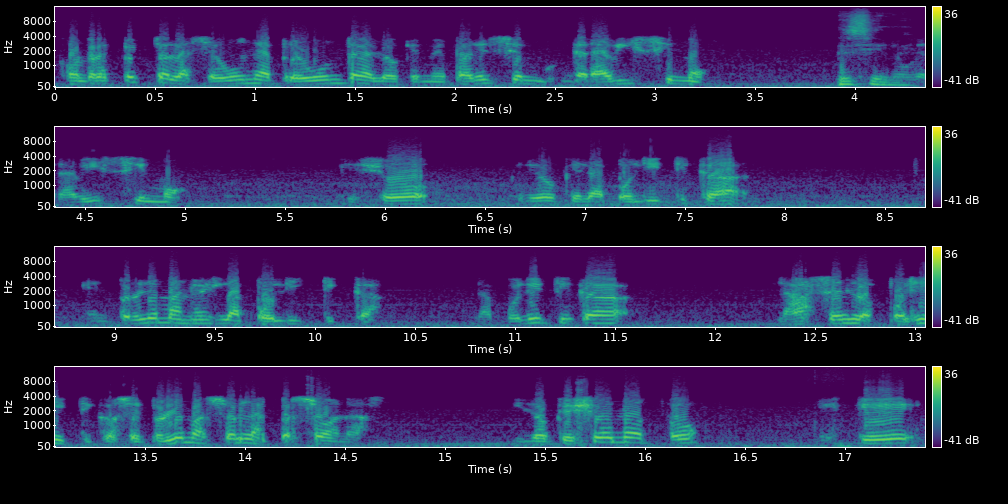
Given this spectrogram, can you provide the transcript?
con respecto a la segunda pregunta, lo que me parece gravísimo, gravísimo, que yo creo que la política, el problema no es la política, la política la hacen los políticos, el problema son las personas. Y lo que yo noto es que,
